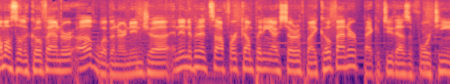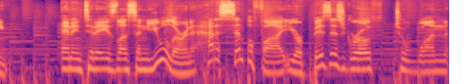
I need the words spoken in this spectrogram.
I'm also the co founder of Webinar Ninja, an independent software company I started with my co founder back in 2014. And in today's lesson, you will learn how to simplify your business growth to one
